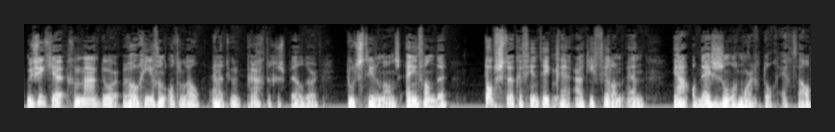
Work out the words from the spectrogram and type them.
Muziekje gemaakt door Rogier van Otterlo. En natuurlijk prachtig gespeeld door Toets Tielemans. Een van de topstukken vind ik uh, uit die film. En ja, op deze zondagmorgen toch echt wel.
